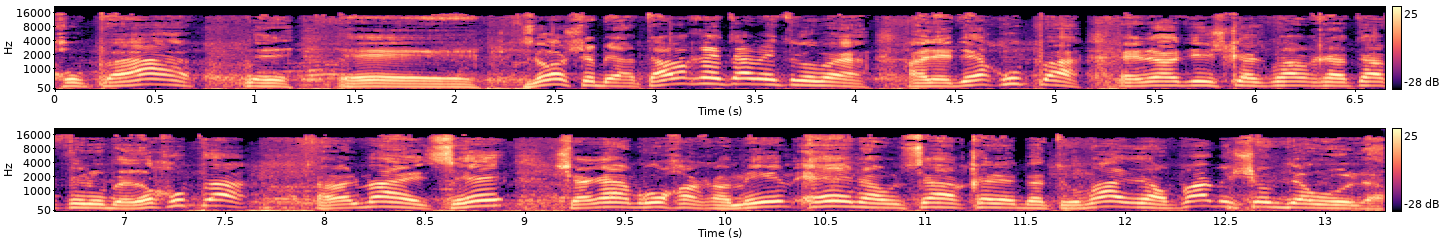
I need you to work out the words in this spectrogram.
חופה, אה, אה, זו שביאתה מאכילתה בתרומה, על ידי חופה, אינו יודעים שכספה מאכילתה אפילו בלא חופה. אבל מה אעשה? שהרי אמרו חכמים, אין העושה אוכלת בתרומה, זה חופה משום דרולה.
